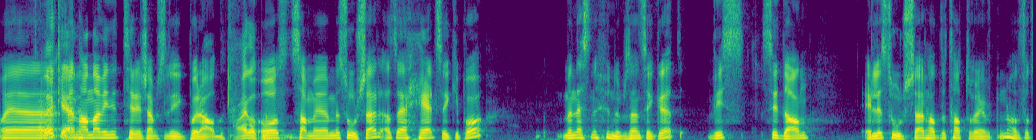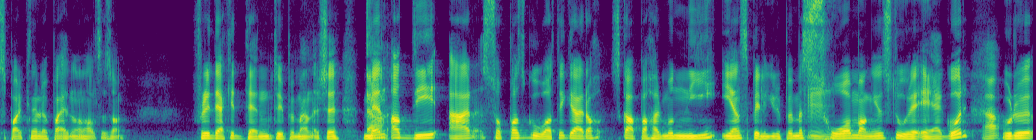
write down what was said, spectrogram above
jeg, jeg men han har vunnet tre Champions League på rad. Ja, og samme med Solskjær. Altså jeg er helt sikker på, med nesten 100% sikkerhet, hvis Zidane eller Solskjær hadde tatt over Everton, hadde fått sparken i løpet av en og en halv sesong. Fordi det er ikke den type manager. Men at de er såpass gode at de greier å skape harmoni i en spillergruppe med så mange store egoer, Mm. Ja. hvor du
